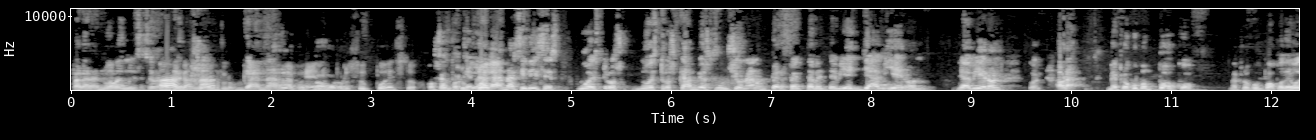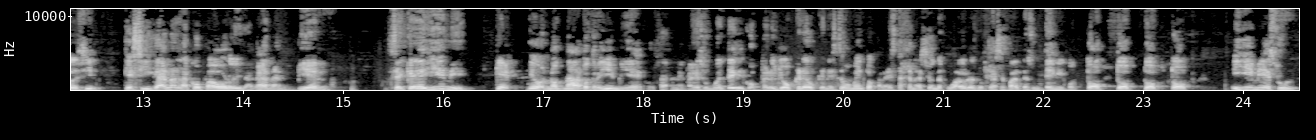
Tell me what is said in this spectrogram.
para la nueva administración ah, ganarlo. ganarla, por favor. Por supuesto. O sea, porque la ganas y dices, nuestros, nuestros cambios funcionaron perfectamente bien, ¿ya vieron? ¿Ya vieron? ahora, me preocupa un poco, me preocupa un poco, debo decir, que si ganan la Copa Oro y la ganan bien, se quede Jimmy. Que, digo, no nada contra Jimmy, ¿eh? O sea, me parece un buen técnico, pero yo creo que en este momento, para esta generación de jugadores, lo que hace falta es un técnico top, top, top, top. Y Jimmy es un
